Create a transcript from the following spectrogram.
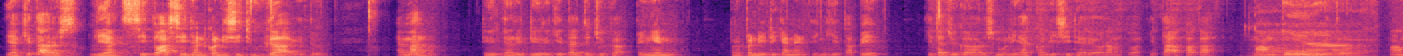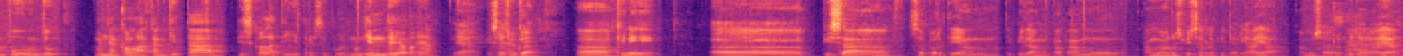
ya kita harus lihat situasi dan kondisi juga gitu. Emang di, dari diri kita itu juga pengen berpendidikan yang tinggi tapi kita juga harus melihat kondisi dari orang tua kita apakah mampu gitu mampu untuk menyekolahkan kita di sekolah tinggi tersebut mungkin itu ya pak ya Ya, bisa juga Eh, gini. eh, bisa seperti yang dibilang papamu, kamu harus bisa lebih dari ayah. Kamu bisa lebih dari ayah.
